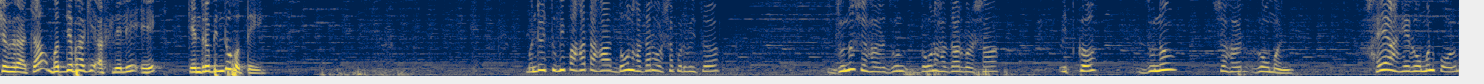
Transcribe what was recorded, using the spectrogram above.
शहराच्या मध्यभागी असलेले एक केंद्रबिंदू होते. मंडळी तुम्ही पाहत आहात दोन हजार वर्षापूर्वीचं जुनं शहर जुन दोन हजार वर्षा इतकं जुनं शहर रोमन. हे आहे रोमन फोर्म.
